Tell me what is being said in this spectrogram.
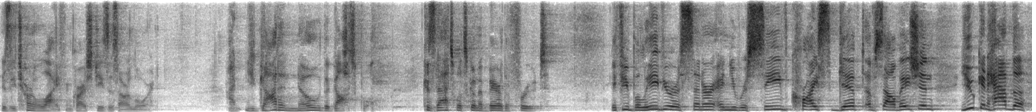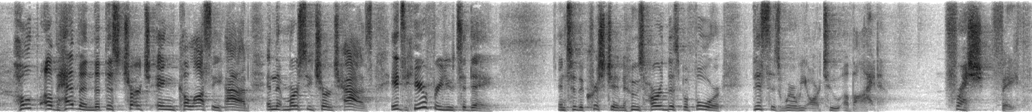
is eternal life in Christ Jesus our Lord. I, you got to know the gospel because that's what's going to bear the fruit. If you believe you're a sinner and you receive Christ's gift of salvation, you can have the hope of heaven that this church in Colossae had and that Mercy Church has. It's here for you today. And to the Christian who's heard this before, this is where we are to abide fresh faith,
